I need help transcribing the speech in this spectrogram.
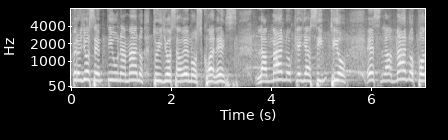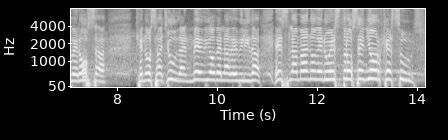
pero yo sentí una mano, tú y yo sabemos cuál es. La mano que ella sintió es la mano poderosa que nos ayuda en medio de la debilidad. Es la mano de nuestro Señor Jesús.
